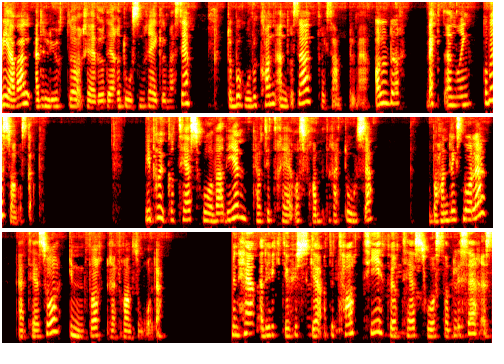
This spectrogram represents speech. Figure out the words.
Likevel er det lurt å revurdere dosen regelmessig, da behovet kan endre seg, f.eks. med alder, vektendring og ved svangerskap. Vi bruker TSH-verdien til å titrere oss fram til rett dose, behandlingsmålet TSH innenfor referanseområdet. Men her er det viktig å huske at det tar tid før TSH stabiliseres.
